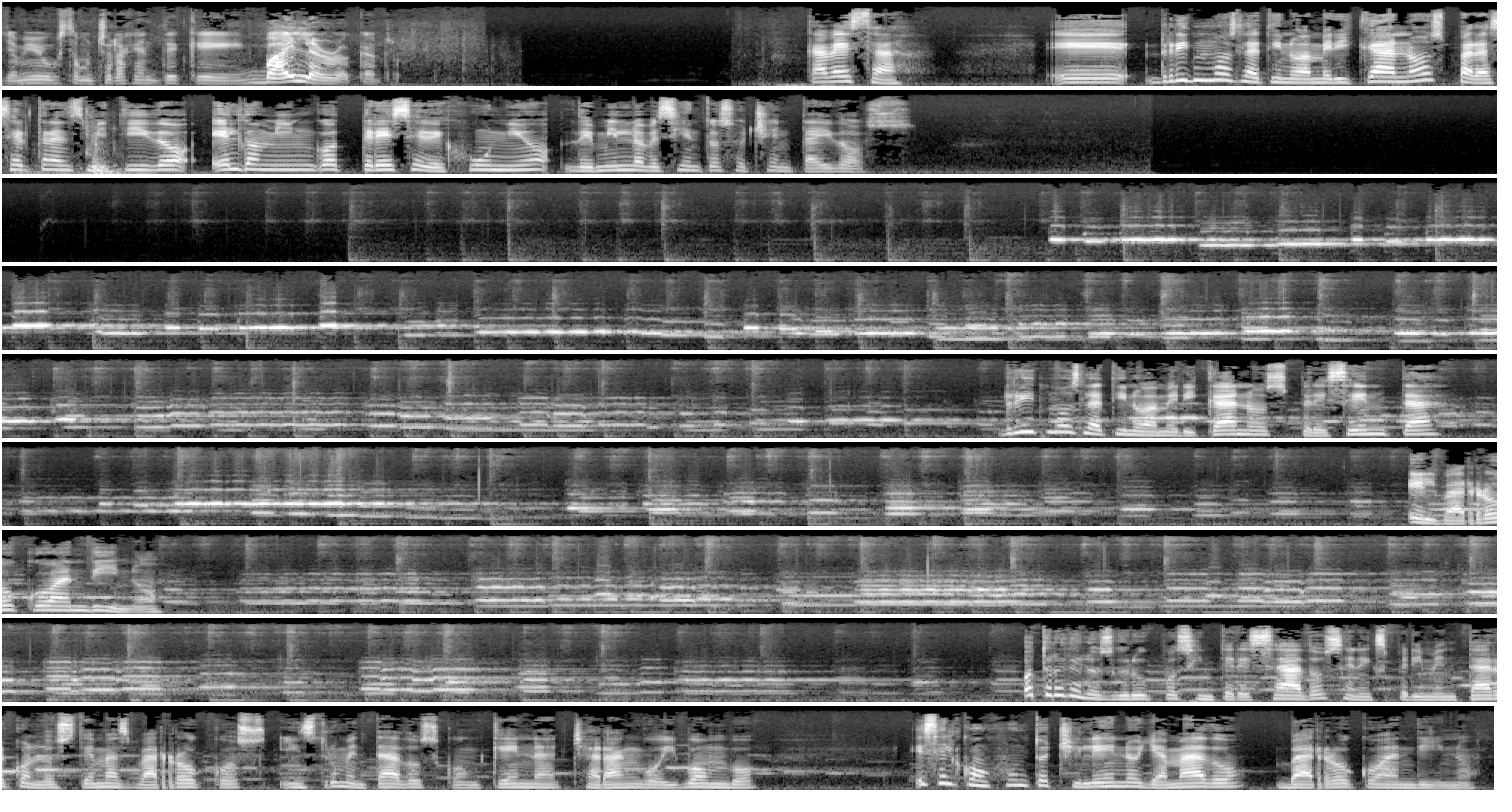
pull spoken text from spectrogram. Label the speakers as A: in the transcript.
A: Y a mí me gusta mucho la gente que baila rock and roll.
B: Cabeza. Eh, ritmos latinoamericanos para ser transmitido el domingo 13 de junio de 1982. Latinoamericanos presenta El Barroco Andino. Otro de los grupos interesados en experimentar con los temas barrocos instrumentados con quena, charango y bombo es el conjunto chileno llamado Barroco Andino.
